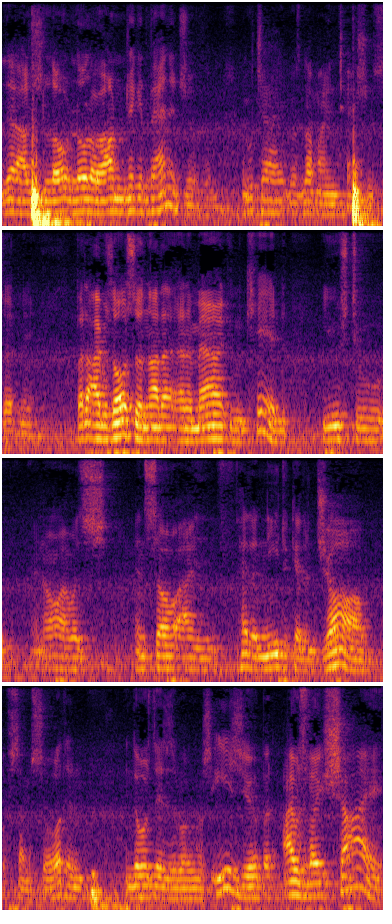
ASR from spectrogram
that I'll just loll, loll around and take advantage of them, which I, was not my intention certainly. But I was also not a, an American kid used to, you know, I was, and so I had a need to get a job of some sort. And in those days it was much easier. But I was very shy.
